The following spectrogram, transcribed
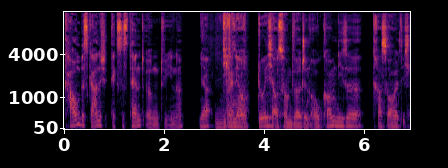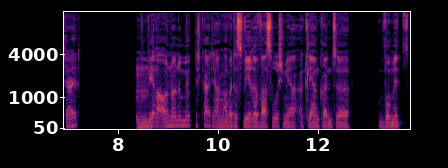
kaum bis gar nicht existent irgendwie, ne? Ja, die kann ja Also- auch durchaus vom Virgin Oak kommen, diese krasse Holzigkeit. Mhm. Wäre auch noch eine Möglichkeit, ja. Mhm. Aber das wäre was, wo ich mir erklären könnte, womit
